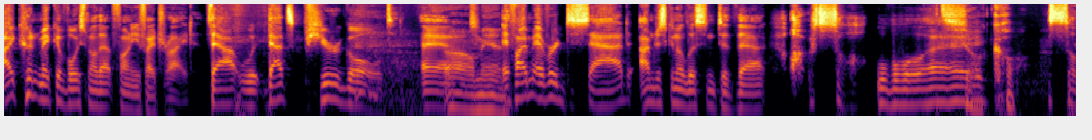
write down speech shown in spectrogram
I couldn't make a voicemail that funny if I tried. That would that's pure gold. And oh man, if I'm ever sad, I'm just gonna listen to that. Oh, so so cool. So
